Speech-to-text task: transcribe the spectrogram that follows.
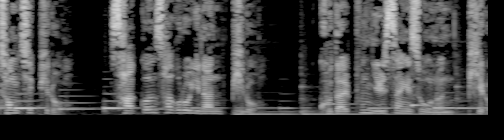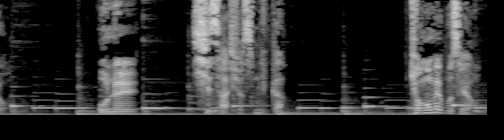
정치 피로, 사건 사고로 인한 피로, 고달픈 일상에서 오는 피로. 오늘 시사하셨습니까? 경험해 보세요.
